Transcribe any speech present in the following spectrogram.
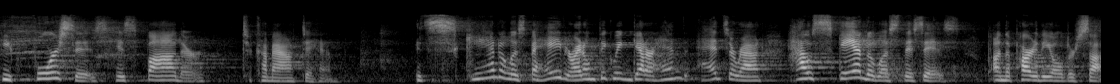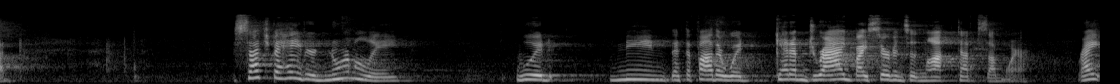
He forces his father to come out to him. It's scandalous behavior. I don't think we can get our heads around how scandalous this is on the part of the older son. Such behavior normally would mean that the father would get him dragged by servants and locked up somewhere, right?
